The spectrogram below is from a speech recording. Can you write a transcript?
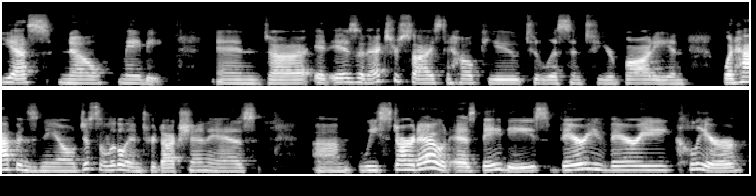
Yes, No, Maybe. And uh, it is an exercise to help you to listen to your body. And what happens, Neil, just a little introduction is um, we start out as babies very, very clear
